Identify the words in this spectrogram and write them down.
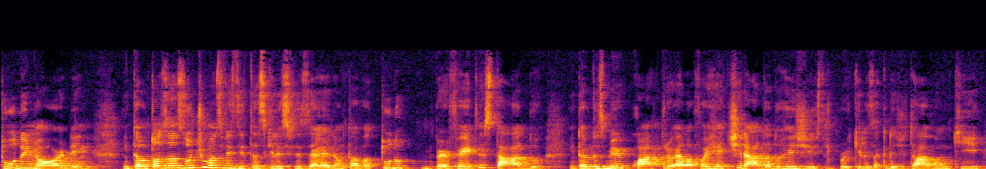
tudo em ordem. Então todas as últimas visitas que eles fizeram estava tudo em perfeito estado. Então em 2004 ela foi retirada do registro porque eles acreditavam que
